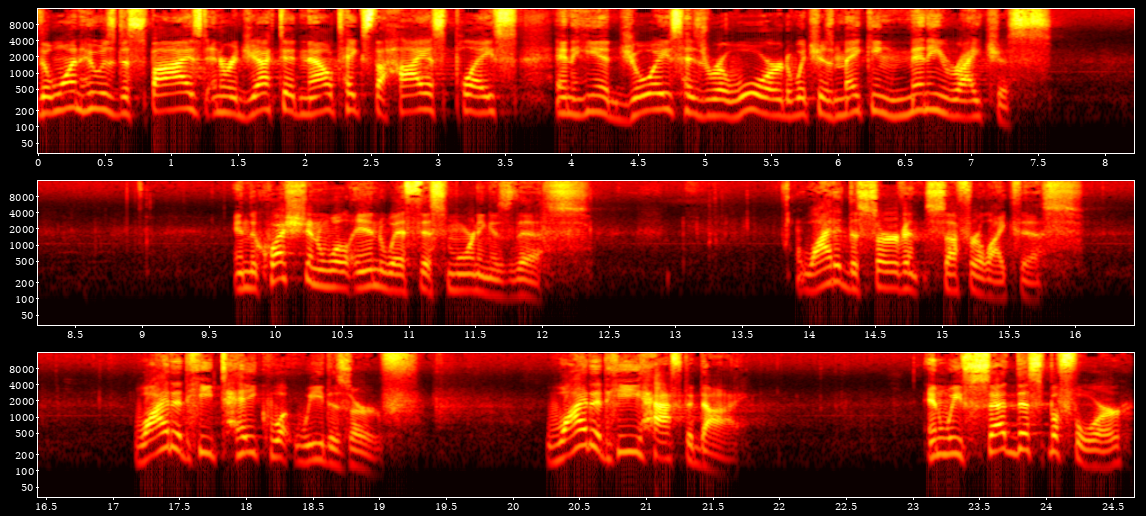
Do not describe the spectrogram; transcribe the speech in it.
The one who was despised and rejected now takes the highest place, and he enjoys his reward, which is making many righteous. And the question we'll end with this morning is this Why did the servant suffer like this? Why did he take what we deserve? Why did he have to die? And we've said this before,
